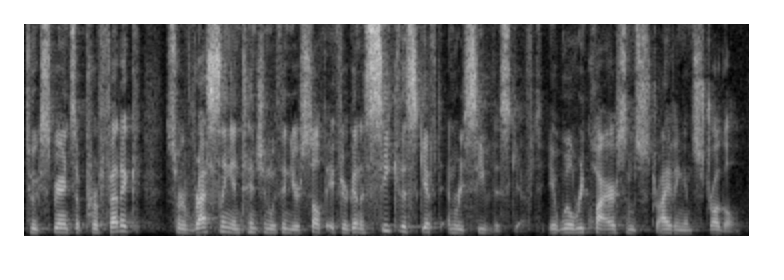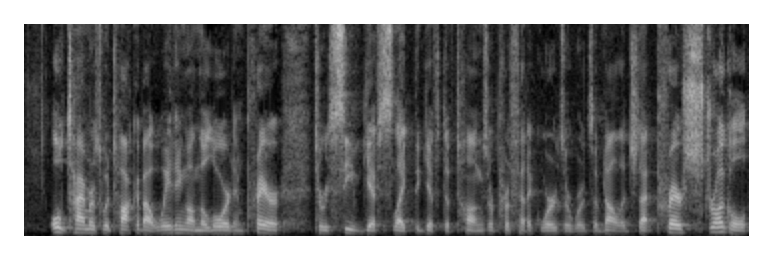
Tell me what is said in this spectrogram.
to experience a prophetic sort of wrestling intention within yourself if you're going to seek this gift and receive this gift. It will require some striving and struggle. Old timers would talk about waiting on the Lord in prayer to receive gifts like the gift of tongues or prophetic words or words of knowledge. That prayer struggle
